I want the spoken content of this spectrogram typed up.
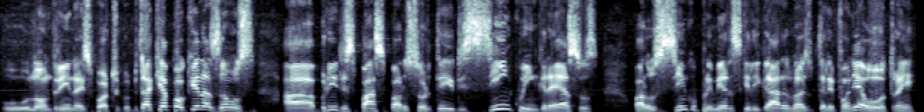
o Londrina Esporte Clube. Daqui a pouquinho nós vamos abrir espaço para o sorteio de cinco ingressos para os cinco primeiros que ligaram, mas o telefone é outro, hein?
